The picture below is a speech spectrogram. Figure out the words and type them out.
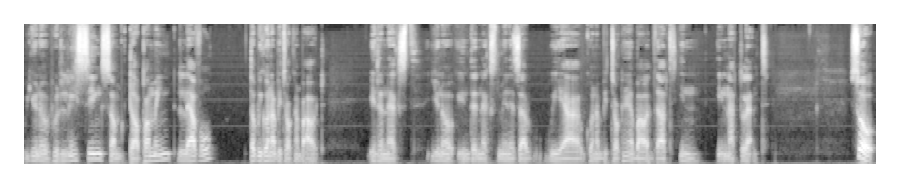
you know releasing some dopamine level that we're gonna be talking about in the next you know in the next minutes that we are gonna be talking about that in in Atlanta. So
